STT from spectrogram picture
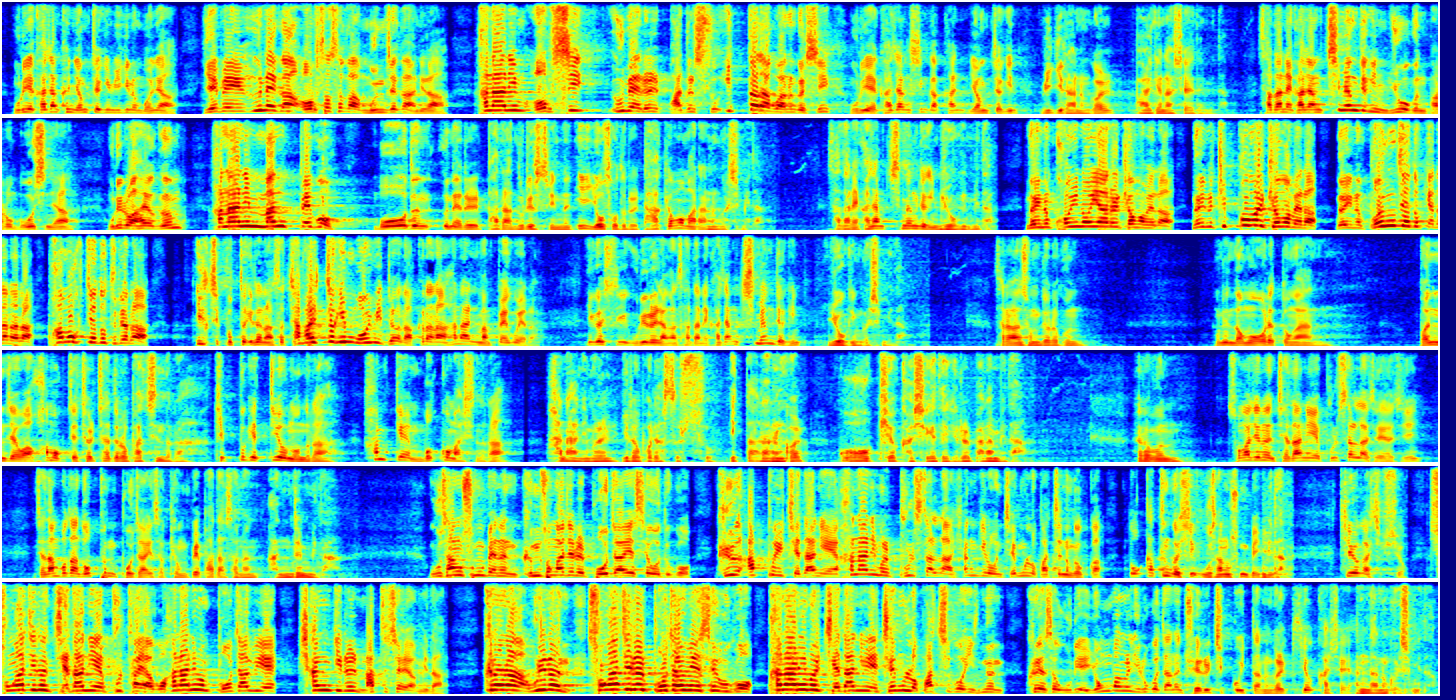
우리의 가장 큰 영적인 위기는 뭐냐? 예배의 은혜가 없어서가 문제가 아니라 하나님 없이 은혜를 받을 수 있다라고 하는 것이 우리의 가장 심각한 영적인 위기라는 걸 발견하셔야 됩니다. 사단의 가장 치명적인 유혹은 바로 무엇이냐? 우리로 하여금 하나님만 빼고 모든 은혜를 받아 누릴 수 있는 이 요소들을 다 경험하라는 것입니다. 사단의 가장 치명적인 유혹입니다. 너희는 코이노이아를 경험해라. 너희는 기쁨을 경험해라. 너희는 번제도 깨달아라. 화목제도 드려라. 일찍부터 일어나서 자발적인 모임이 되어라. 그러나 하나님만 빼고 해라. 이것이 우리를 향한 사단의 가장 치명적인 유혹인 것입니다. 사랑하는 성도 여러분, 우리는 너무 오랫동안 번제와 화목제 절차대로 바치느라 기쁘게 뛰어노느라 함께 먹고 마시느라 하나님을 잃어버렸을 수 있다라는 걸 꼭 기억하시게 되기를 바랍니다. 여러분, 송아지는 재단 위에 불살라져야지 재단보다 높은 보좌에서 경배 받아서는 안 됩니다. 우상숭배는 금송아지를 보좌에 세워두고 그 앞의 재단 위에 하나님을 불살라 향기로운 제물로 바치는 것과 똑같은 것이 우상숭배입니다. 기억하십시오. 송아지는 재단 위에 불타야 하고 하나님은 보좌 위에 향기를 맡으셔야 합니다. 그러나 우리는 송아지를 보좌 위에 세우고 하나님을 재단 위에 제물로 바치고 있는 그래서 우리의 욕망을 이루고자 하는 죄를 짓고 있다는 걸 기억하셔야 한다는 것입니다.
